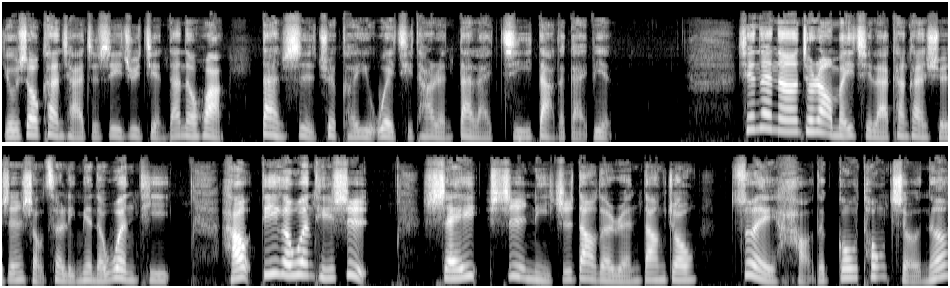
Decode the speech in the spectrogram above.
有时候看起来只是一句简单的话，但是却可以为其他人带来极大的改变。现在呢，就让我们一起来看看学生手册里面的问题。好，第一个问题是：谁是你知道的人当中最好的沟通者呢？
